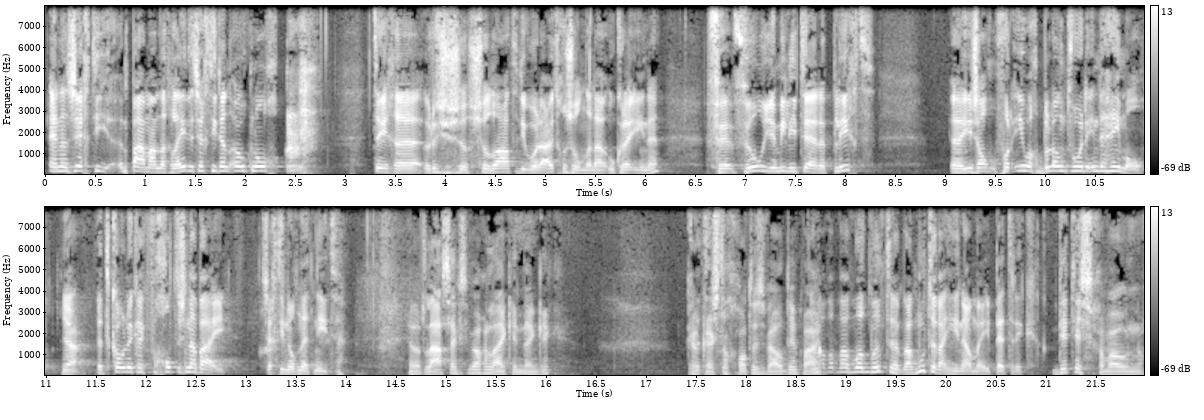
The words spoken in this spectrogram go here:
En dan zegt hij, een paar maanden geleden, zegt hij dan ook nog tegen Russische soldaten die worden uitgezonden naar Oekraïne. Vervul je militaire plicht. Eh, je zal voor eeuwig beloond worden in de hemel. Ja. Het koninkrijk van God is nabij. Zegt hij nog net niet. ja, dat laatste heeft hij wel gelijk in, denk ik. Kijk, is van God is wel dichtbij. Maar wat moeten, wat moeten wij hier nou mee, Patrick? Dit is gewoon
